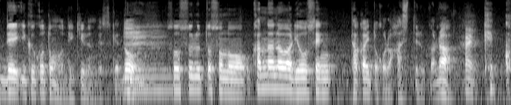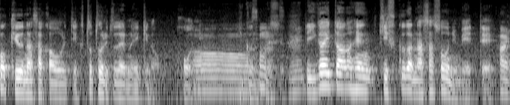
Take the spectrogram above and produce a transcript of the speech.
で行くこともできるんですけど、ん。そうするとその神奈は稜線高いところ走ってるからはい。結構急な坂を降りていくと都立大の駅の方に行くんですよ。ね。で意外とあの辺起伏がなさそうに見えてはい。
